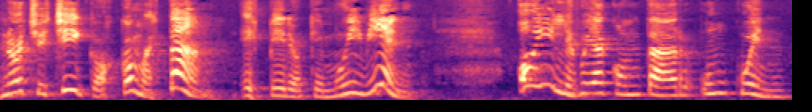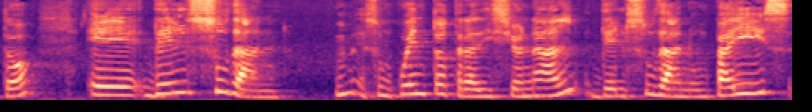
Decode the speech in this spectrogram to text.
noches chicos, ¿cómo están? Espero que muy bien. Hoy les voy a contar un cuento eh, del Sudán. Mm, es un cuento tradicional del Sudán, un país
